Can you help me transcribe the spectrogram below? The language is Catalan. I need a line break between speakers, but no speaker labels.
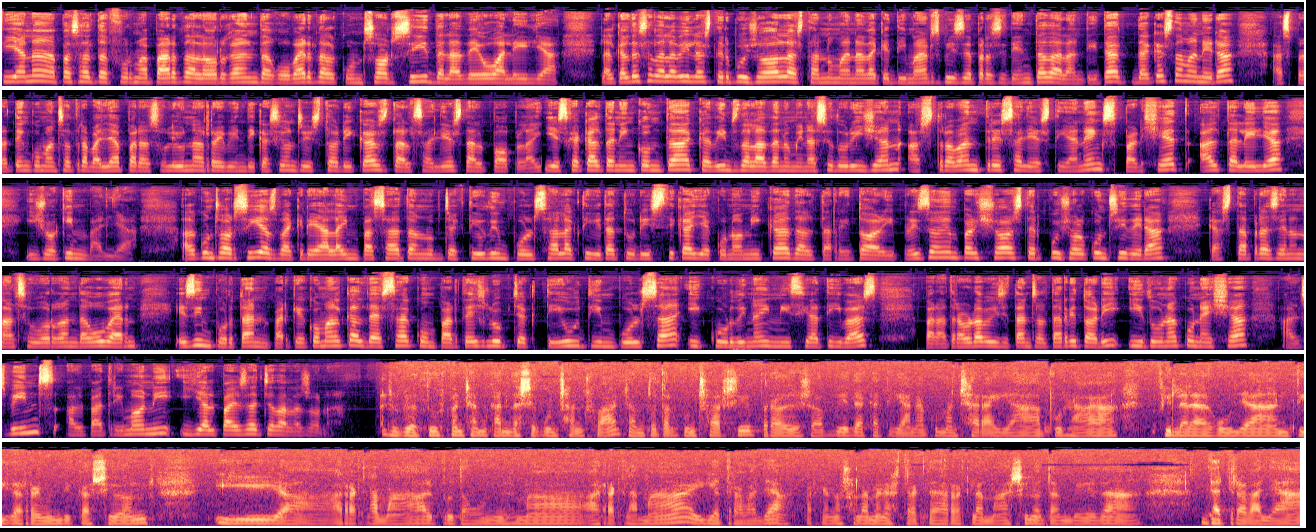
Tiana ha passat a formar part de l'òrgan de govern del Consorci de la DO Alella. L'alcaldessa de la vila, Esther Pujol, està nomenada aquest dimarts vicepresidenta de l'entitat. D'aquesta manera, es pretén començar a treballar per assolir unes reivindicacions històriques dels cellers del poble. I és que cal tenir en compte que dins de la denominació d'origen es troben tres cellers tianencs, Parxet, Alella i Joaquim Batlle. El Consorci es va crear l'any passat amb l'objectiu d'impulsar l'activitat turística i econòmica del territori. Precisament per això, Esther Pujol considera que està present en el seu òrgan de govern és important perquè com a alcaldessa comparteix l'objectiu d'impulsar i coordinar iniciatives per atraure visitants al territori i donar a conèixer els vins, el patrimoni i el paisatge de la zona.
Els objectius pensem que han de ser consensuats amb tot el consorci, però és obvi que Tiana començarà ja a posar fil a l'agulla a antigues reivindicacions i a reclamar el protagonisme, a reclamar i a treballar, perquè no solament es tracta de reclamar, sinó també de, de treballar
